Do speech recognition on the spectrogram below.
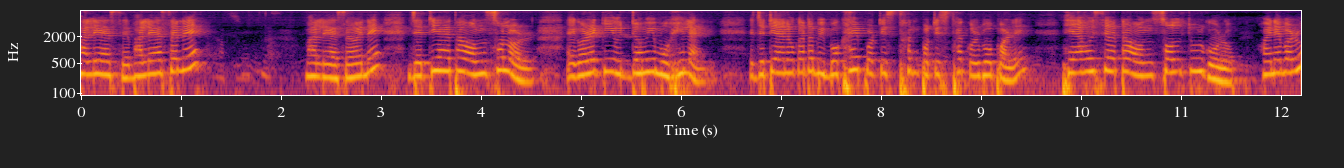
ভালে আছে। ভালে আছেনে? ভালে আছে, হয়নে? যেতিয়া এটা অঞ্চলৰ এগৰাকী উদ্যমী মহিলাই, যেতিয়া এনেকুৱা এটা ব্যৱসায় প্ৰতিষ্ঠান প্ৰতিষ্ঠা কৰিব পাৰে সেয়া হৈছে এটা অঞ্চলটোৰ গৌৰৱ। হয়নে বাৰু?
